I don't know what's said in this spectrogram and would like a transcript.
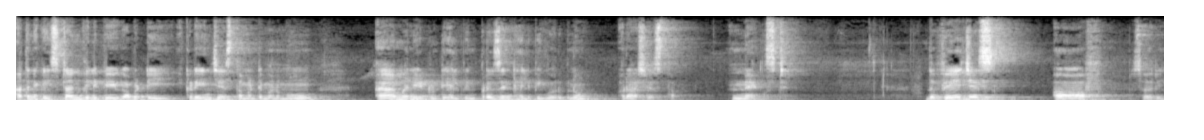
అతనికి ఇష్టాన్ని తెలిపేవి కాబట్టి ఇక్కడ ఏం చేస్తామంటే మనము యామ్ అనేటువంటి హెల్పింగ్ ప్రజెంట్ హెల్పింగ్ వర్బ్ను రాసేస్తాం. Next the wages of sorry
